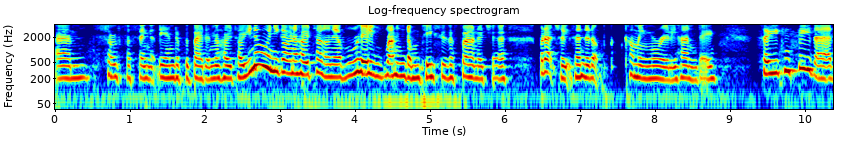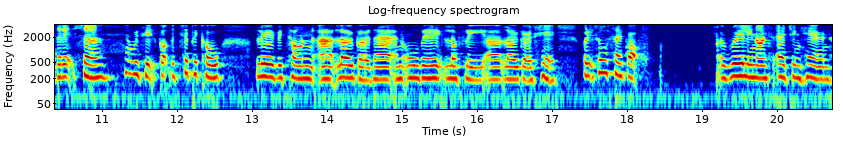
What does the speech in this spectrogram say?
um, sofa thing at the end of the bed in the hotel. You know when you go in a hotel and they have really random pieces of furniture, but actually it's ended up coming really handy. So you can see there that it's, uh, obviously it's got the typical Louis Vuitton uh, logo there and all the lovely uh, logos here, but it's also got a really nice edging here and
